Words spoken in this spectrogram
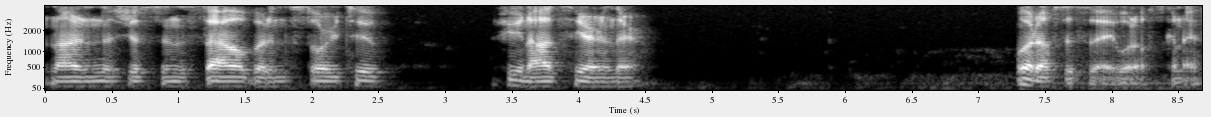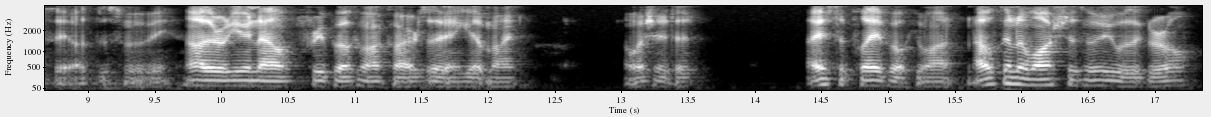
Not in this, just in the style, but in the story too. A few nods here and there. What else to say? What else can I say about this movie? Oh, they're giving out free Pokemon cards. I didn't get mine. I wish I did. I used to play Pokemon. I was gonna watch this movie with a girl.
